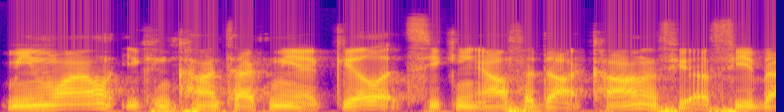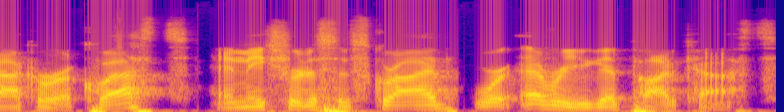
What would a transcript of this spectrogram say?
Meanwhile, you can contact me at gil at seekingalpha.com if you have feedback or requests, and make sure to subscribe wherever you get podcasts.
